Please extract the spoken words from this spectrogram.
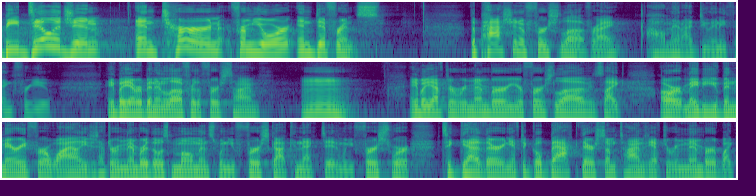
Be diligent and turn from your indifference. The passion of first love, right? Oh man, I'd do anything for you. Anybody ever been in love for the first time? Mm. Anybody have to remember your first love? It's like, or maybe you've been married for a while, you just have to remember those moments when you first got connected, when you first were together, and you have to go back there sometimes. You have to remember like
